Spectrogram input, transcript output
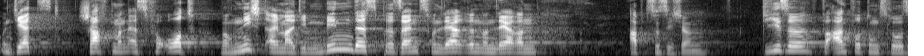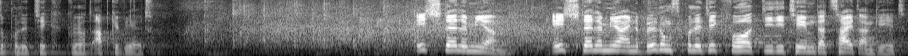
und jetzt schafft man es vor Ort noch nicht einmal die Mindestpräsenz von Lehrerinnen und Lehrern abzusichern. Diese verantwortungslose Politik gehört abgewählt. Ich stelle, mir, ich stelle mir eine Bildungspolitik vor, die die Themen der Zeit angeht.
